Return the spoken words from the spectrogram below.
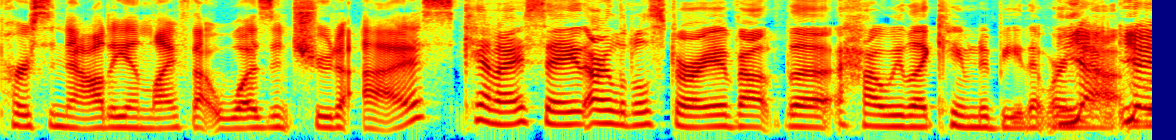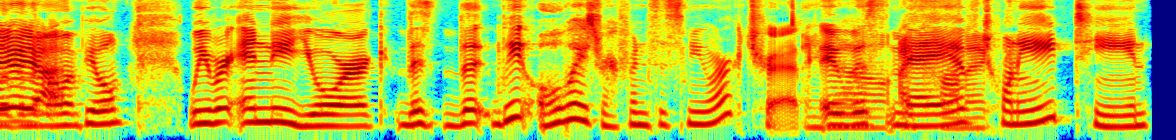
personality in life that wasn't true to us. Can I say our little story about the how we like came to be that we're yeah, not yeah, live yeah, in the moment people? We were in New York. This the, We always reference this New York trip. Know, it was May iconic. of 2018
